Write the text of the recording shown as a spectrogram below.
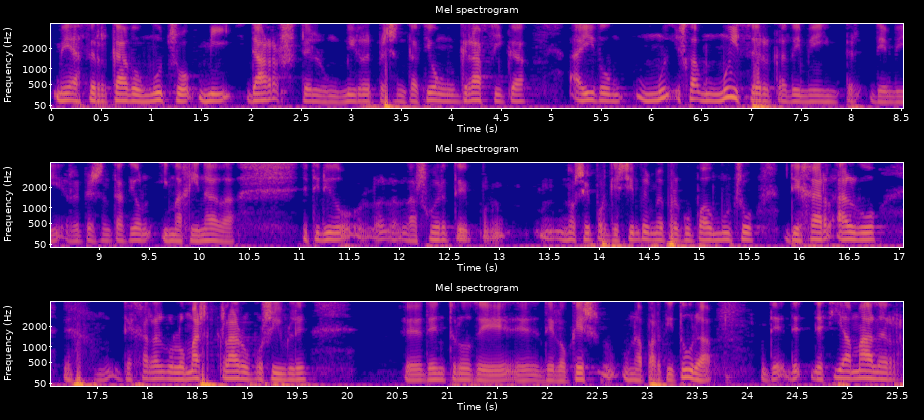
me he acercado mucho mi Darstellung, mi representación gráfica ha ido muy, está muy cerca de mi, de mi representación imaginada. He tenido la, la suerte, no sé, porque siempre me ha preocupado mucho dejar algo, eh, dejar algo lo más claro posible eh, dentro de, lo que es una partitura. De, decía Mahler,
